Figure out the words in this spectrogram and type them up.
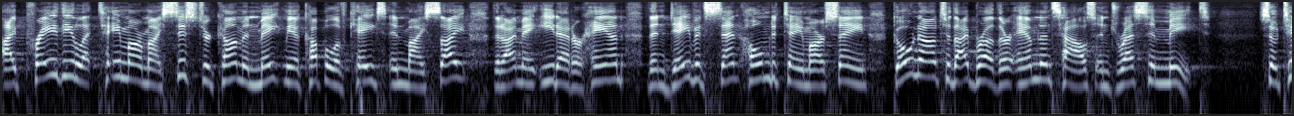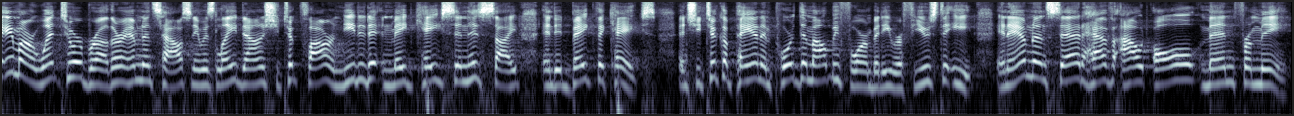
I pray thee, let Tamar my sister come and make me a couple of cakes in my sight, that I may eat at her hand. Then David sent home to Tamar, saying, Go now to thy brother Amnon's house and dress him meat. So Tamar went to her brother Amnon's house, and he was laid down, and she took flour and kneaded it and made cakes in his sight, and did bake the cakes. And she took a pan and poured them out before him, but he refused to eat. And Amnon said, Have out all men from me.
